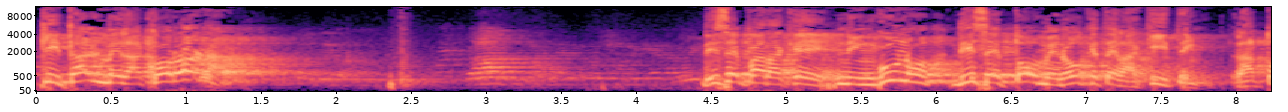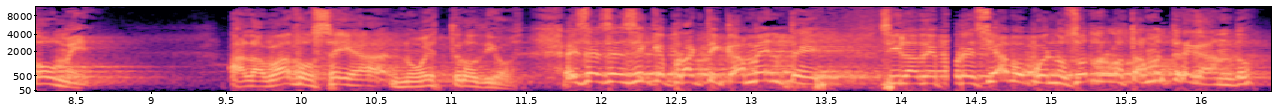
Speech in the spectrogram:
quitarme la corona? Dice para que ninguno, dice tome, no que te la quiten, la tome. Alabado sea nuestro Dios. Es decir, que prácticamente si la despreciamos, pues nosotros lo estamos entregando.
